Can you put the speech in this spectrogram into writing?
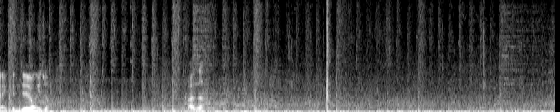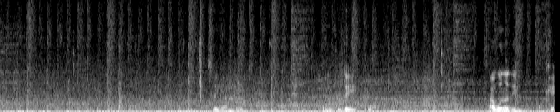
네, 견제용이죠. 가자. 세개 한대 있고, 여기 두대 있고. 아군 어디? 오케이.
